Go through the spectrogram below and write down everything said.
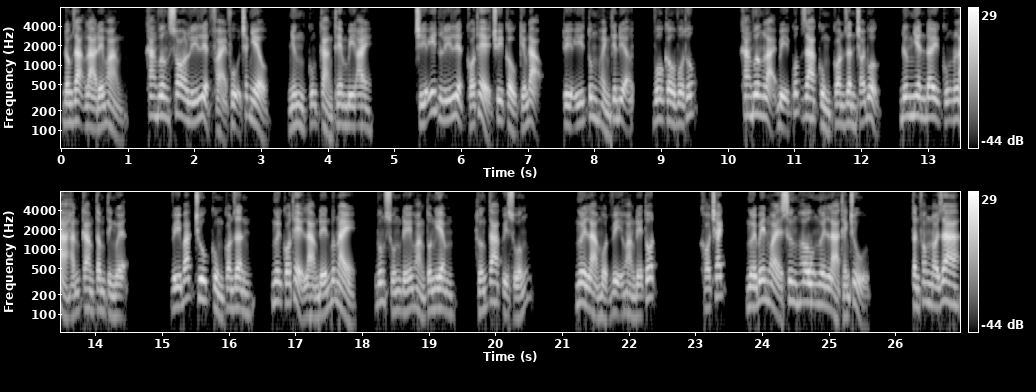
Đồng dạng là đế hoàng, Khang Vương so Lý Liệt phải phụ trách nhiều, nhưng cũng càng thêm bi ai. Chí ít Lý Liệt có thể truy cầu kiếm đạo, tùy ý tung hoành thiên địa, vô cầu vô thúc. Khang Vương lại bị quốc gia cùng con dân trói buộc, đương nhiên đây cũng là hắn cam tâm tình nguyện. Vì bác Chu cùng con dân, ngươi có thể làm đến bước này, vung xuống đế hoàng tôn nghiêm, hướng ta quỳ xuống. Ngươi là một vị hoàng đế tốt. Khó trách, người bên ngoài xưng hâu ngươi là thánh chủ. Tần Phong nói ra,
